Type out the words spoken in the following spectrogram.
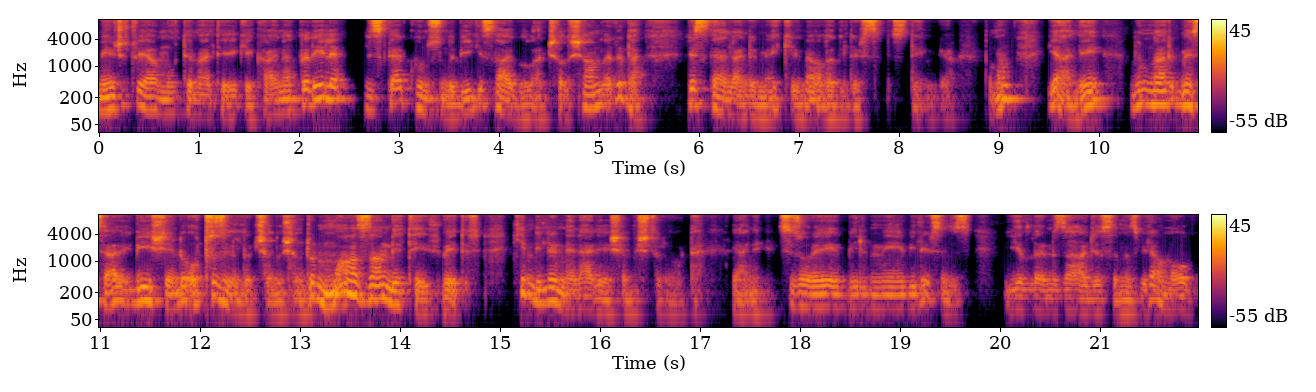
mevcut veya muhtemel tehlike kaynakları ile riskler konusunda bilgi sahibi olan çalışanları da risk değerlendirme ekibine alabilirsiniz deniliyor. Tamam. Yani bunlar mesela bir iş yerinde 30 yıldır çalışıyordur. Muazzam bir tecrübedir. Kim bilir neler yaşamıştır orada. Yani siz orayı bilmeyebilirsiniz. Yıllarınızı harcasanız bile ama o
